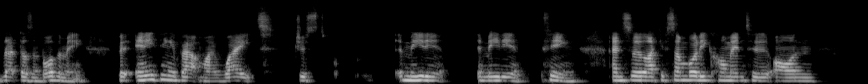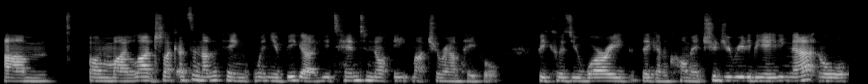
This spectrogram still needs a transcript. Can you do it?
That doesn't bother me. But anything about my weight, just immediate, immediate thing. And so, like, if somebody commented on um, on my lunch, like that's another thing. When you're bigger, you tend to not eat much around people because you're worried that they're going to comment, should you really be eating that? Or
